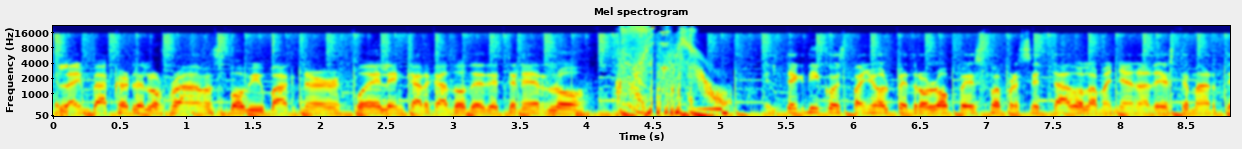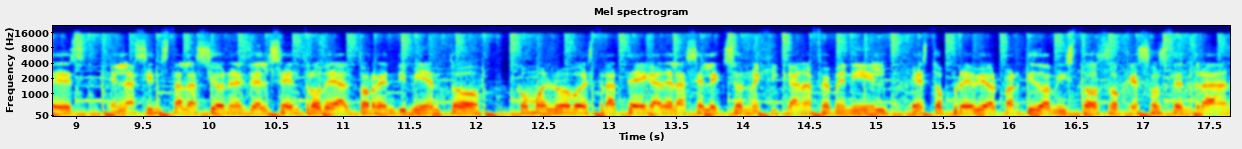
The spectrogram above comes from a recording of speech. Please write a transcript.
El linebacker de los Rams, Bobby Wagner, fue el encargado de detenerlo. El técnico español Pedro López fue presentado la mañana de este martes en las instalaciones del Centro de Alto Rendimiento como el nuevo estratega de la selección mexicana femenil, esto previo al partido amistoso que sostendrán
